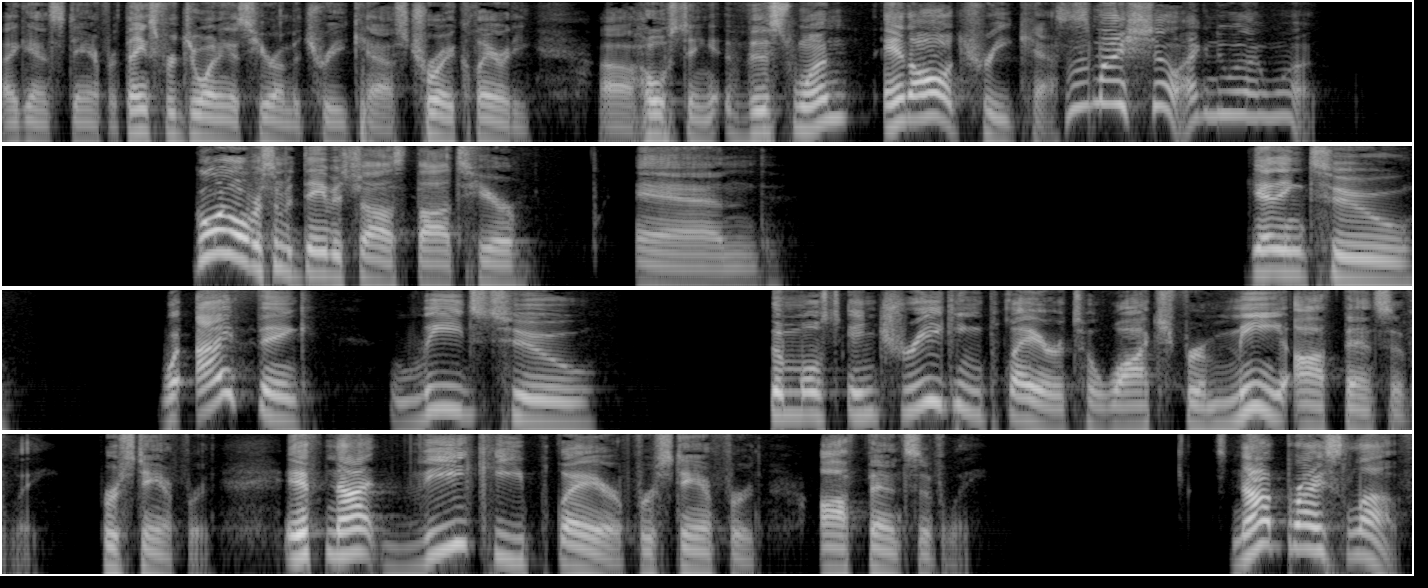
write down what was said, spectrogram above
against Stanford. Thanks for joining us here on the TreeCast. Troy Clardy uh, hosting this one and all TreeCasts. This is my show. I can do what I want. Going over some of David Shaw's thoughts here and getting to what I think leads to the most intriguing player to watch for me offensively for Stanford, if not the key player for Stanford offensively. It's not Bryce Love.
